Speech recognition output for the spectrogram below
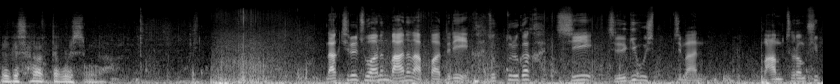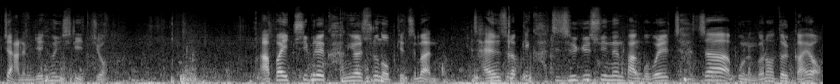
이렇게 생각되고 있습니다. 낚시를 좋아하는 많은 아빠들이 가족들과 같이 즐기고 싶지만 마음처럼 쉽지 않은 게 현실이 있죠. 아빠의 취미를 강요할 수는 없겠지만 자연스럽게 같이 즐길 수 있는 방법을 찾아보는 건 어떨까요?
